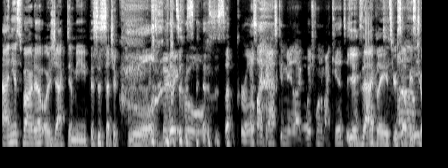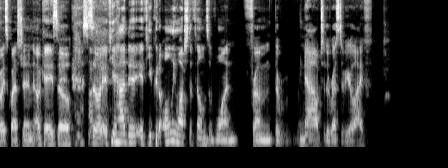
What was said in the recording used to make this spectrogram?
Agnes Varda or Jacques Demy? This is such a cruel. It's very this is- cruel. This is so cruel. It's like asking me like which one of my kids is Yeah, exactly. It's your Sophie's Um, choice question. Okay, so so if you had to, if you could only watch the films of one from the now to the rest of your life,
